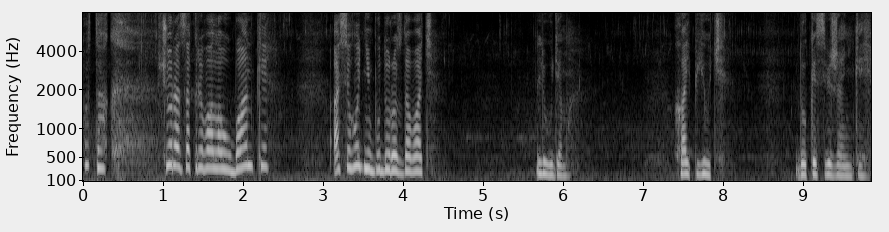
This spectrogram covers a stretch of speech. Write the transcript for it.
Отак. Вчора закривала у банки, а сьогодні буду роздавати людям. Хай п'ють, доки свіженький.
